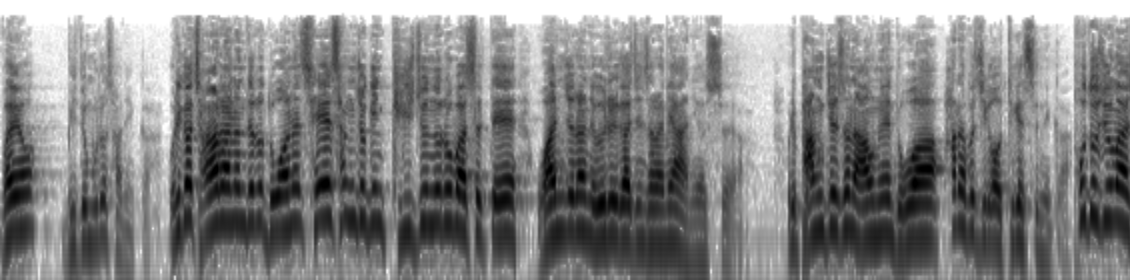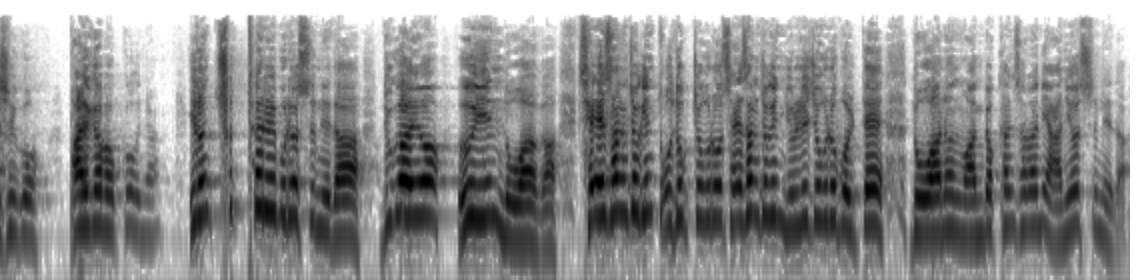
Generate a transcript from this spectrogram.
왜요? 믿음으로 사니까. 우리가 잘 아는 대로 노아는 세상적인 기준으로 봤을 때 완전한 의를 가진 사람이 아니었어요. 우리 방주에서 나온 후에 노아 할아버지가 어떻게 했습니까? 포도주 마시고 발가벗고 그냥 이런 추태를 부렸습니다. 누가요? 의인 노아가 세상적인 도덕적으로 세상적인 윤리적으로 볼 때 노아는 완벽한 사람이 아니었습니다.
